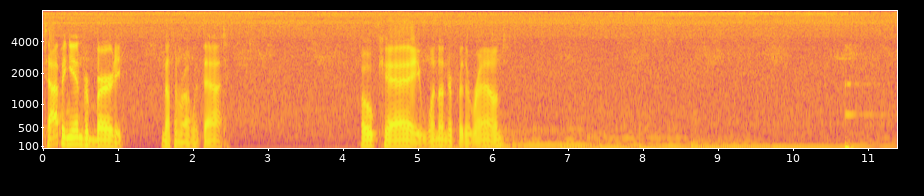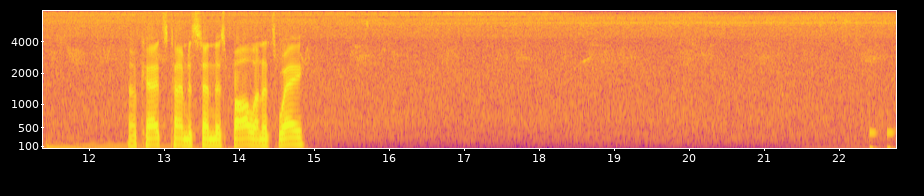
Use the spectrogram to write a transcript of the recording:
Tapping in for birdie. Nothing wrong with that. Okay, one under for the round. Okay, it's time to send this ball on its way. It's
